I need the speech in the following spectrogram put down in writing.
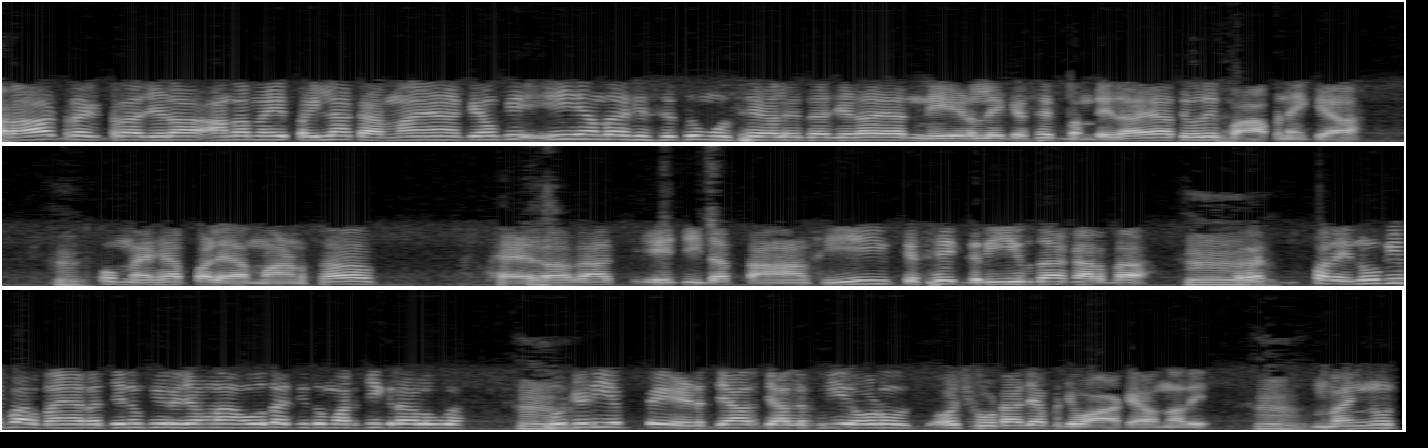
ਪਰ ਆਹ ਟਰੈਕਟਰ ਆ ਜਿਹੜਾ ਆਂਦਾ ਮੈਂ ਇਹ ਪਹਿਲਾਂ ਕਰਨਾ ਆ ਕਿਉਂਕਿ ਇਹ ਆਂਦਾ ਕਿ ਸਿੱਧੂ ਮੂਸੇ ਵਾਲੇ ਦਾ ਜਿਹੜਾ ਆ ਨੇੜਲੇ ਕਿਸੇ ਬੰਦੇ ਦਾ ਆ ਤੇ ਉਹਦੇ ਬਾਪ ਨੇ ਕਿਹਾ। ਉਹ ਮੈਂ ਕਿਹਾ ਭਲਿਆ ਮਾਨ ਸਾਹਿਬ ਫਾਇਦਾ ਦਾ ਇਹ ਚੀਜ਼ ਦਾ ਤਾਂ ਸੀ ਕਿਸੇ ਗਰੀਬ ਦਾ ਕਰਦਾ। ਰ- ਭਰੇ ਨੂੰ ਕੀ ਭਰਦਾ ਆ? ਰੱਜੇ ਨੂੰ ਕੀ ਰਜਾਉਣਾ? ਉਹ ਤਾਂ ਜਦੋਂ ਮਰਜ਼ੀ ਕਰਾ ਲਊਗਾ। ਉਹ ਜਿਹੜੀ ਇਹ ਭੇਡ ਚਾਲ ਚੱਲ ਪਈ ਉਹਨੂੰ ਉਹ ਛੋਟਾ ਜਿਹਾ ਜਵਾਕ ਆ ਉਹਨਾਂ ਦੇ। ਮੈਨੂੰ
